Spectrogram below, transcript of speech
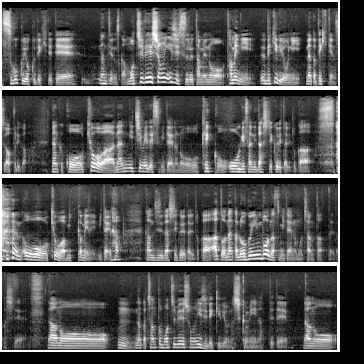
すごくよくできててなんていうんですかモチベーション維持するためのためにできるようになんかできてるんですよアプリが。なんかこう今日は何日目ですみたいなのを結構大げさに出してくれたりとか おお今日は3日目ねみたいな感じで出してくれたりとかあとなんかログインボーナスみたいなのもちゃんとあったりとかしてあの、うんなんかちゃんとモチベーション維持できるような仕組みになっててあの、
